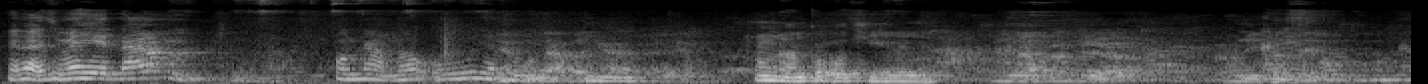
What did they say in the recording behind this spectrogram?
แม่หน่อยสิมาเฮ็ดน้ำห้องน้ำเนาะโอ้ยังเนี่ยรู้ห้องน้ำบรรยากาศอะไรครับห้องน้ำก็โอเคเลยห้องน้ำก็คือห้องนี้อันก็นี้เสร็จห้องน้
